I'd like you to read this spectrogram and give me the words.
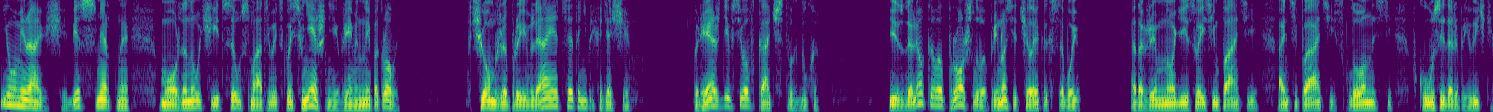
неумирающее, бессмертное можно научиться усматривать сквозь внешние временные покровы. В чем же проявляется это неприходящее? Прежде всего в качествах духа. Из далекого прошлого приносит человек их с собою, а также и многие свои симпатии, антипатии, склонности, вкусы и даже привычки.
